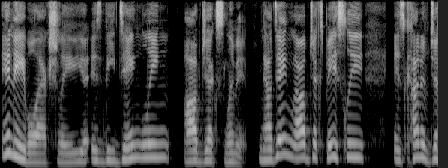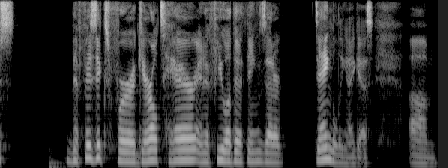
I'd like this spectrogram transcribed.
enable actually is the dangling objects limit. Now, dangling objects basically is kind of just the physics for Geralt's hair and a few other things that are dangling, I guess. Um,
